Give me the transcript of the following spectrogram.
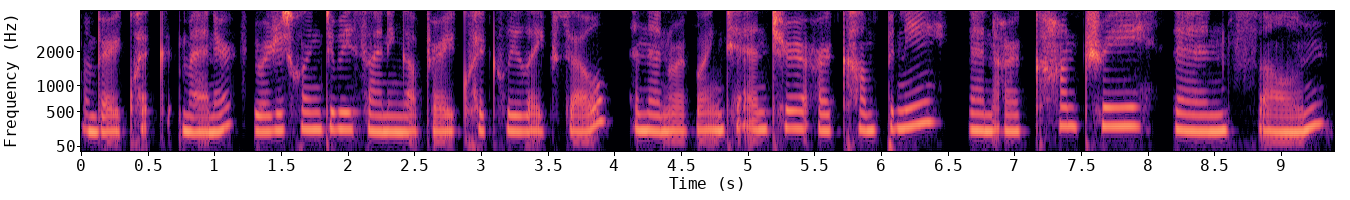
a very quick manner. We're just going to be signing up very quickly like so. And then we're going to enter our company, then our country, then phone,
